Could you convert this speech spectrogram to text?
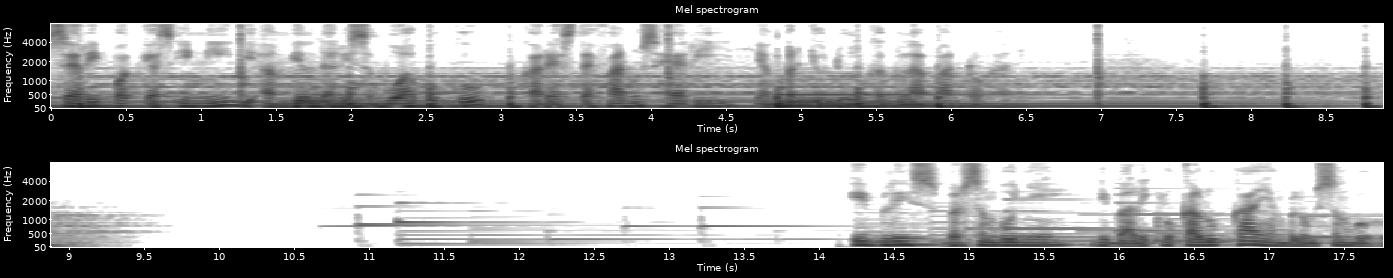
Seri podcast ini diambil dari sebuah buku karya Stefanus Heri yang berjudul Kegelapan Rohani. Iblis bersembunyi di balik luka-luka yang belum sembuh.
